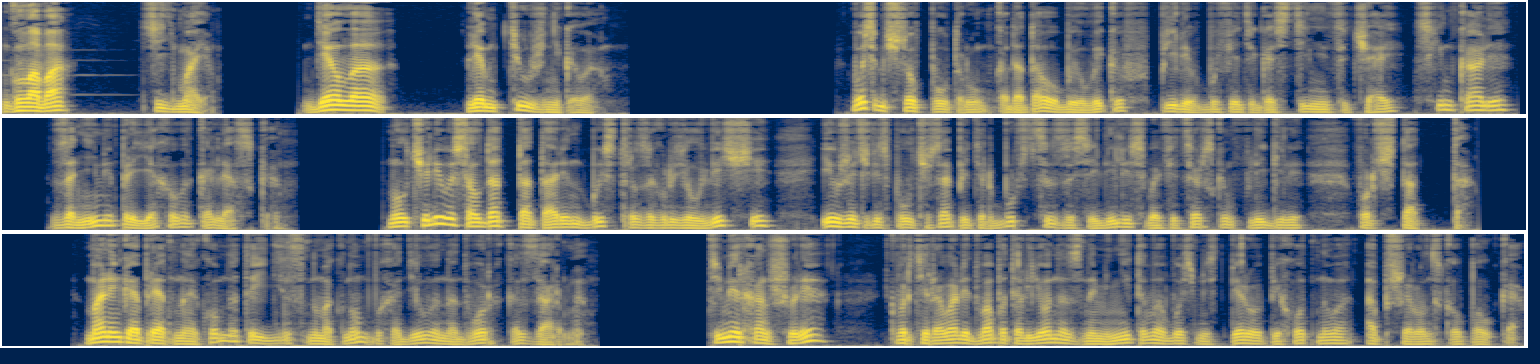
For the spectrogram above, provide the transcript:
Глава седьмая. Дело Лемтюжникова. Восемь часов поутру, когда Таубы и Лыков пили в буфете гостиницы чай с хинкали, за ними приехала коляска. Молчаливый солдат-татарин быстро загрузил вещи, и уже через полчаса петербуржцы заселились в офицерском флигеле Форштадта. Маленькая опрятная комната единственным окном выходила на двор казармы. Тимир хан Шуре квартировали два батальона знаменитого 81-го пехотного Обширонского полка.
